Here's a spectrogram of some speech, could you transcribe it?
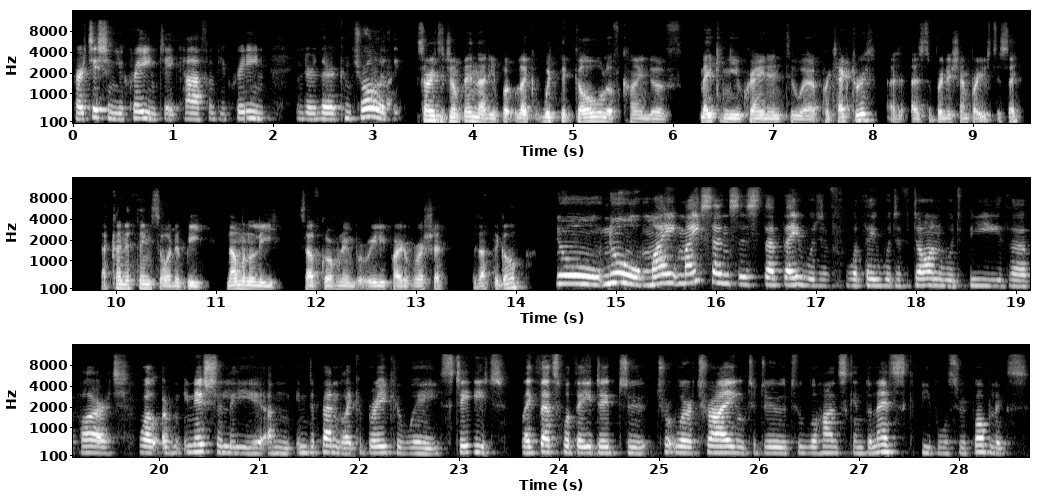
partition Ukraine, take half of Ukraine under their control. Of it. Sorry to jump in, Nadia, but like with the goal of kind of making Ukraine into a protectorate, as, as the British Empire used to say, that kind of thing. So it'd be nominally self-governing, but really part of Russia. Is that the goal? No, no. My my sense is that they would have what they would have done would be the part. Well, um, initially an independent, like a breakaway state. Like that's what they did to tr- were trying to do to Luhansk and Donetsk people's republics.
